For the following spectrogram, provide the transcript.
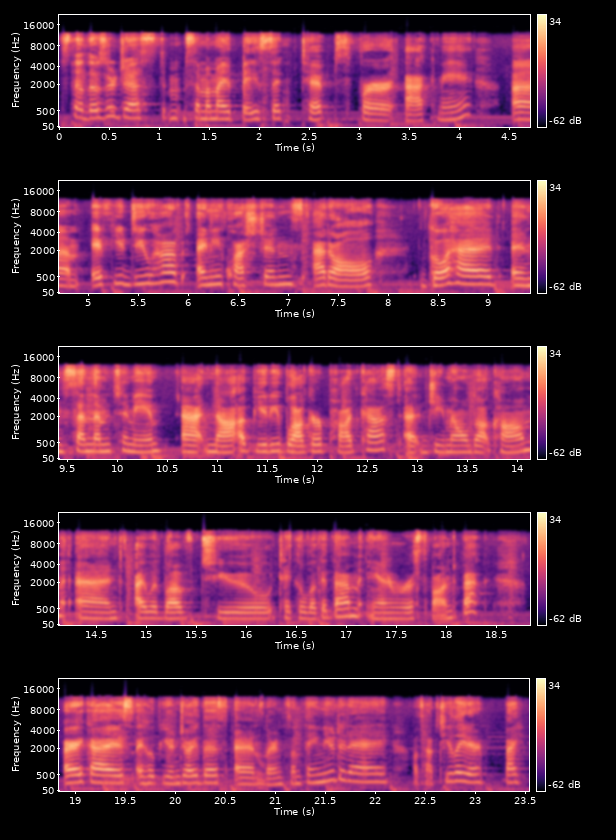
So, those are just some of my basic tips for acne. Um, if you do have any questions at all, go ahead and send them to me at notabeautybloggerpodcast at gmail.com and I would love to take a look at them and respond back. All right, guys, I hope you enjoyed this and learned something new today. I'll talk to you later. Bye.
